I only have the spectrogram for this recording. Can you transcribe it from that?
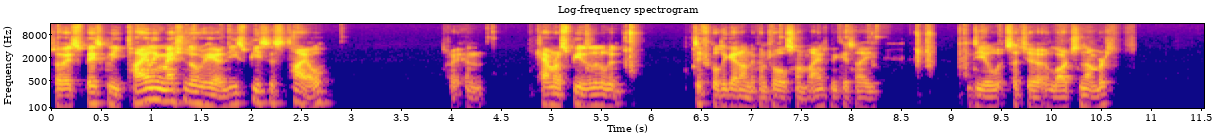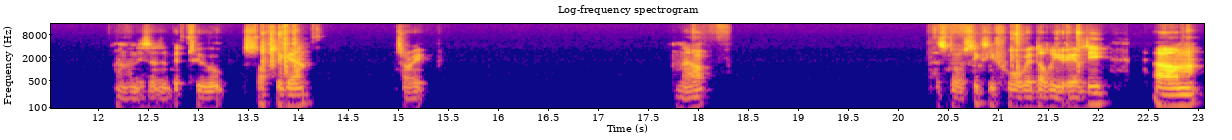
So it's basically tiling meshes over here, and these pieces tile. Sorry, and camera speed is a little bit difficult to get under control sometimes because I deal with such a large numbers. And then this is a bit too soft again. Sorry. Now, let's do a 64 with WASD. Um,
